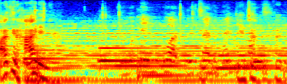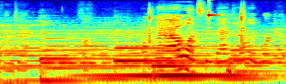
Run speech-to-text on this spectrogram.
I could hide in there. In what? Inside the bed Inside the bed defense, yeah. Oh, no, I once did that. Didn't really work out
